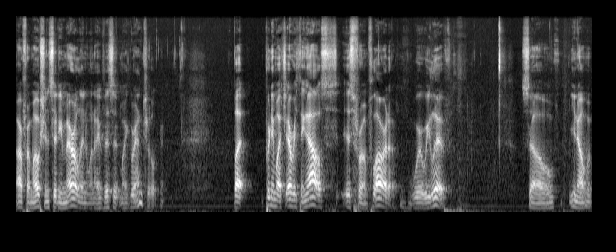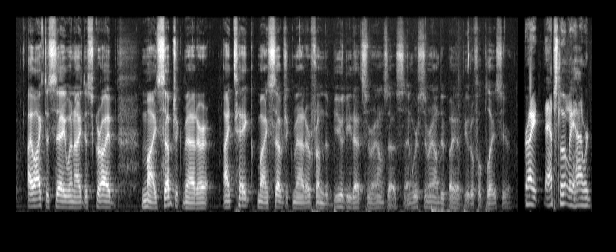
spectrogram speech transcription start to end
are from Ocean City, Maryland, when I visit my grandchildren. But pretty much everything else is from Florida, where we live. So, you know, I like to say when I describe my subject matter, I take my subject matter from the beauty that surrounds us, and we're surrounded by a beautiful place here. Right, absolutely, Howard.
